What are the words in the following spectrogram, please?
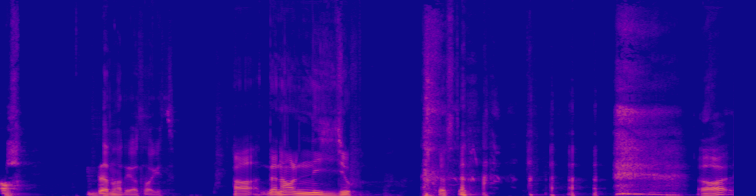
Ah, den hade jag tagit. Ja, den har nio röster. Ja,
